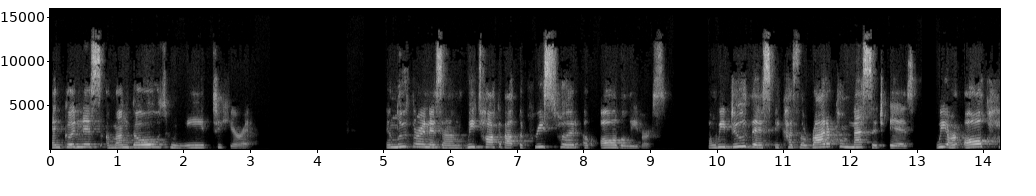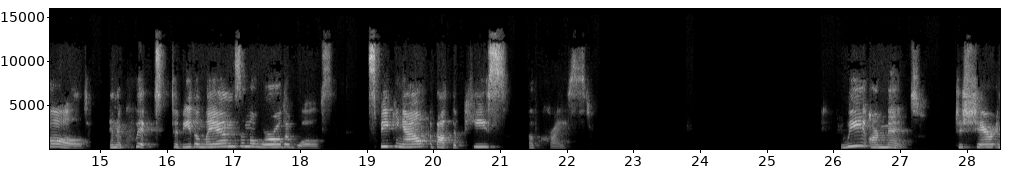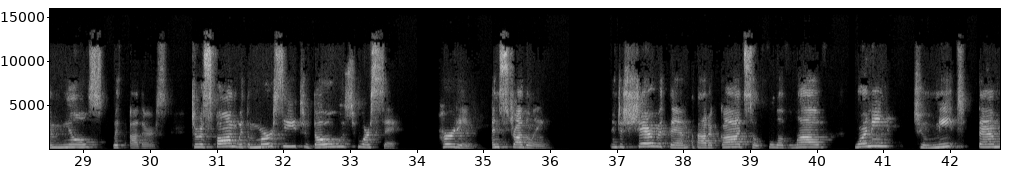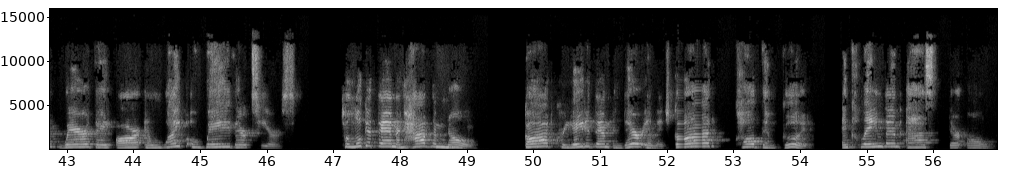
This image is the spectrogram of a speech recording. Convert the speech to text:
and goodness among those who need to hear it. In Lutheranism, we talk about the priesthood of all believers. And we do this because the radical message is we are all called and equipped to be the lambs in the world of wolves, speaking out about the peace of Christ. We are meant to share in meals with others, to respond with mercy to those who are sick, hurting, and struggling, and to share with them about a God so full of love, wanting to meet them where they are and wipe away their tears, to look at them and have them know God created them in their image. God called them good and claimed them as their own.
